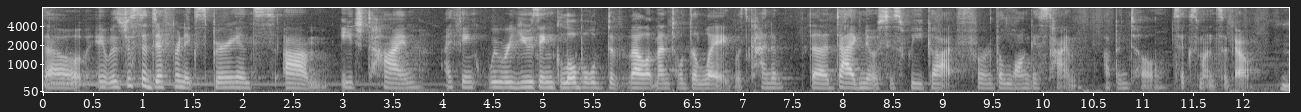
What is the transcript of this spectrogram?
so it was just a different experience um, each time i think we were using global developmental delay was kind of the diagnosis we got for the longest time up until six months ago. Hmm.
